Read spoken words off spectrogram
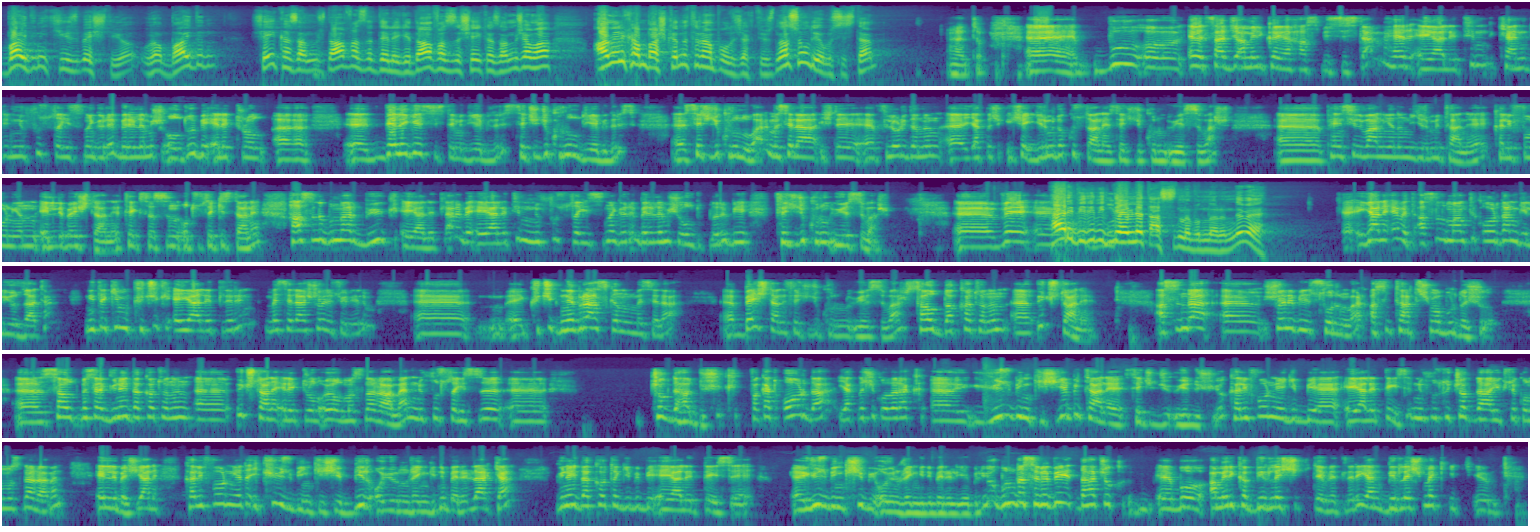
Biden 205 diyor. Ya Biden şey kazanmış, daha fazla delege, daha fazla şey kazanmış ama Amerikan başkanı Trump olacak diyoruz. Nasıl oluyor bu sistem? Evet. Ee, bu o, evet sadece Amerika'ya has bir sistem. Her eyaletin kendi nüfus sayısına göre belirlemiş olduğu bir elektoral e, e, delege sistemi diyebiliriz. Seçici kurul diyebiliriz. E, seçici kurulu var. Mesela işte e, Florida'nın e, yaklaşık şey 29 tane seçici kurul üyesi var. E, Pensilvanya'nın 20 tane, Kaliforniya'nın 55 tane, Texas'ın 38 tane. Hasılı bunlar büyük eyaletler ve eyaletin nüfus sayısına göre belirlemiş oldukları bir seçici kurul üyesi var. E, ve e, Her biri bir bu- devlet aslında bunların değil mi? e, Yani evet asıl mantık oradan geliyor zaten. Nitekim küçük eyaletlerin mesela şöyle söyleyelim e, e, küçük Nebraska'nın mesela 5 tane seçici kurulu üyesi var. South Dakota'nın 3 tane. Aslında e, şöyle bir sorun var. Asıl tartışma burada şu. E, South mesela Güney Dakota'nın 3 tane elektoral oy olmasına rağmen nüfus sayısı e, çok daha düşük. Fakat orada yaklaşık olarak e, 100 bin kişiye bir tane seçici üye düşüyor. Kaliforniya gibi bir e, eyalette ise nüfusu çok daha yüksek olmasına rağmen 55. Yani Kaliforniya'da 200 bin kişi bir oyun rengini belirlerken Güney Dakota gibi bir eyalette ise e, 100 bin kişi bir oyun rengini belirleyebiliyor. Bunun da sebebi daha çok e, bu Amerika Birleşik Devletleri yani birleşmek e,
